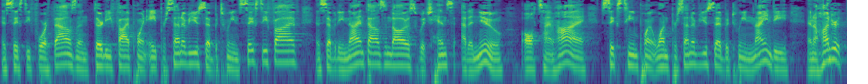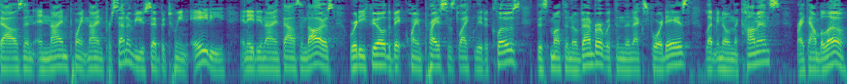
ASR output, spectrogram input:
and 64,000. 35.8% of you said between 65 and $79,000, which hints at a new all-time high. 16.1% of you said between 90 and 100,000 and 9.9% of you said between 80 and $89,000. Where do you feel the Bitcoin price is likely to close this month of November within the next four days? Let me know in the comments right down below.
